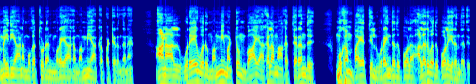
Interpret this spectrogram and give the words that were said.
அமைதியான முகத்துடன் முறையாக மம்மியாக்கப்பட்டிருந்தன. ஆனால் ஒரே ஒரு மம்மி மட்டும் வாய் அகலமாக திறந்து முகம் பயத்தில் உறைந்தது போல அலறுவது போல இருந்தது.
